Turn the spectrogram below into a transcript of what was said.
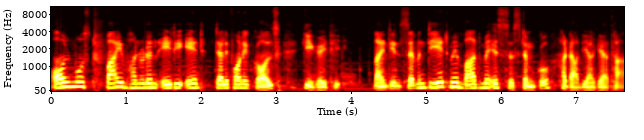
ऑलमोस्ट 588 टेलीफोनिक कॉल्स की गई थी। 1978 में बाद में इस सिस्टम को हटा दिया गया था।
